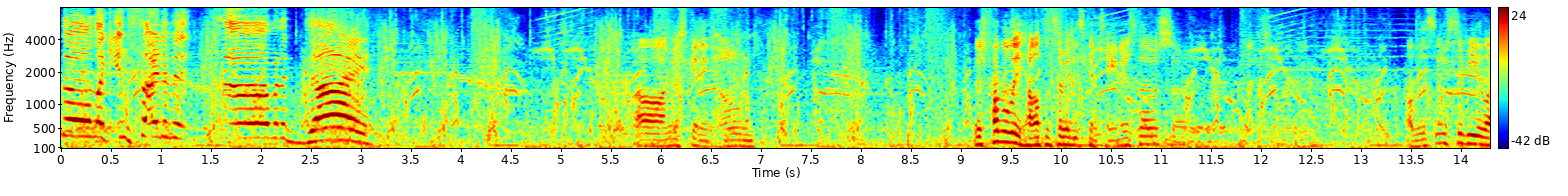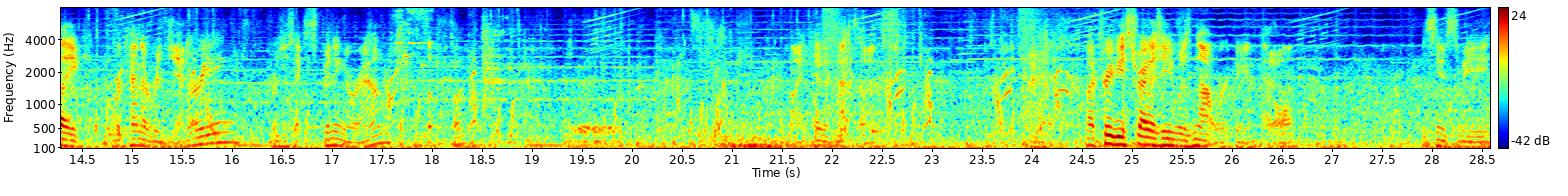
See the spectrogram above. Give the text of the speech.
No, I'm like inside of it! No, I'm gonna die! Oh, I'm just getting owned. There's probably health in some of these containers though, so. Oh, this seems to be like, we're kind of regenerating? We're just like spinning around? What the fuck? I hit him that time. My previous strategy was not working at all. It seems to be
